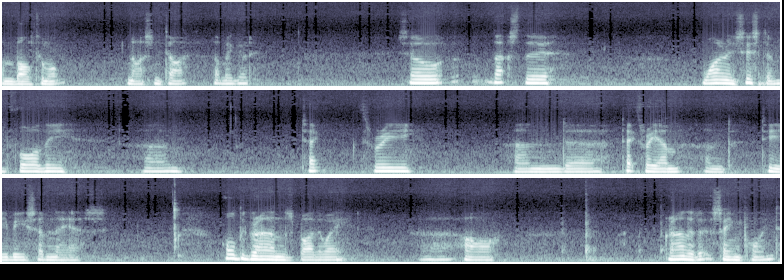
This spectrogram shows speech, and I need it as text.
and bolt them up nice and tight. That'll be good. So that's the wiring system for the um, TEC 3 and uh, TEC 3M and TEB 7AS. All the grounds, by the way, uh, are grounded at the same point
